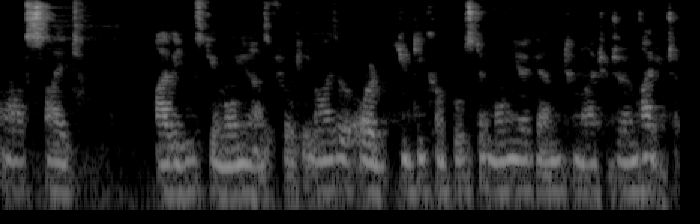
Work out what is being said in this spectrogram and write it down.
uh, site either use the ammonia as a fertilizer or you decompose the ammonia again to nitrogen and hydrogen.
